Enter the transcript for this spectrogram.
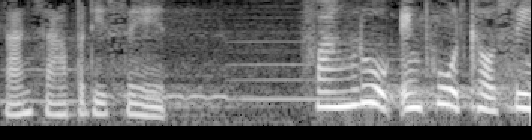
หลานสาวปฏิเสธ ฟังลูกเองพูดเขาสิ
